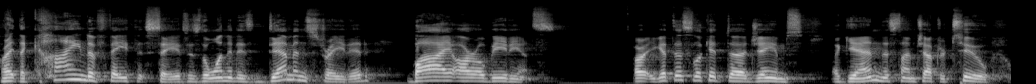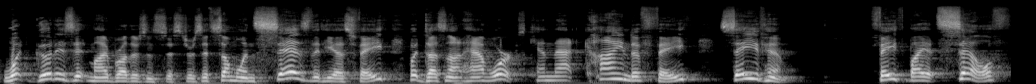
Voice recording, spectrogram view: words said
Right? The kind of faith that saves is the one that is demonstrated by our obedience. All right, you get this? Look at uh, James again, this time chapter 2. What good is it, my brothers and sisters, if someone says that he has faith but does not have works? Can that kind of faith save him? Faith by itself,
